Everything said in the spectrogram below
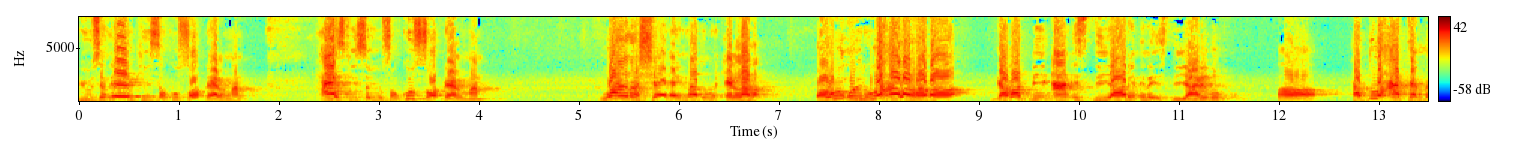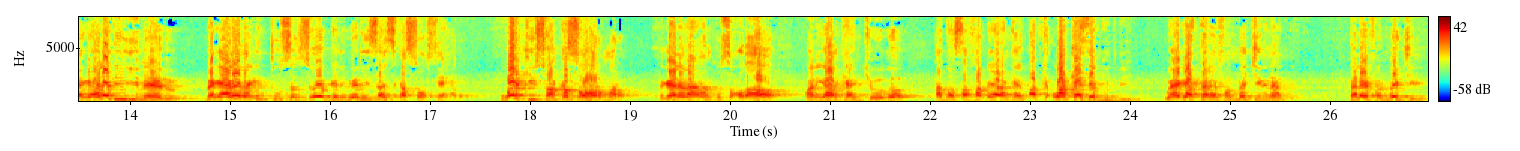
yuusan ehelkiisa xaaskiisa yuusan ku soo dheelman. Waana sheegay nabigu cillada oo wuxuu yidhi waxaa la rabaa gabadhii aan isdiyaarin inay isdiyaarido. Hadduu xataa magaaladii yimaado magaalada intuusan soo gelin meelihiisaasi ka soo seexdo. Warkiisu ha ka soo hormaro. Magaaladaanaan ku socdaaho aniga halkaan joogo hadda safar dheeranka dadka warkaasa gudbiyo waagaas telefoon ma jirin hadde telefoon ma jirin.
